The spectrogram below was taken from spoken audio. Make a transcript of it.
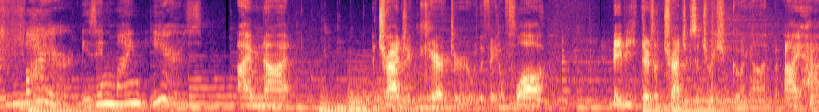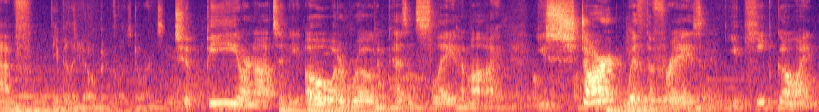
What fire is in mine ears? I am not a tragic character with a fatal flaw. Maybe there's a tragic situation going on, but I have the ability to open and close doors. To be or not to be, oh, what a rogue and peasant slave am I. You start with the phrase, you keep going,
